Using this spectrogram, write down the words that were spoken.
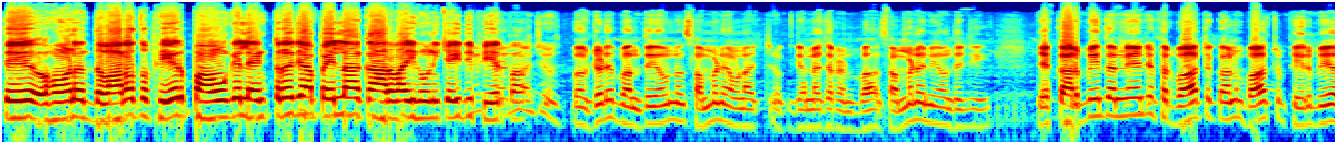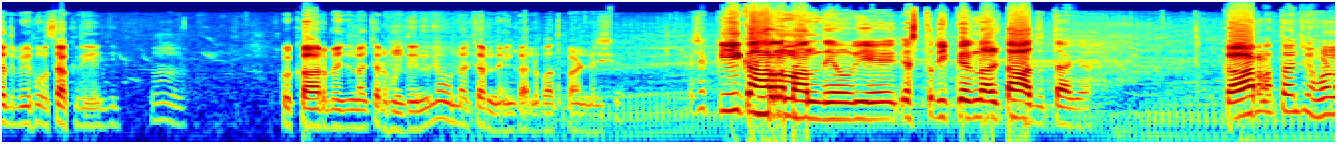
ਤੇ ਹੁਣ ਦੁਬਾਰਾ ਤੋਂ ਫੇਰ ਪਾਓਗੇ ਲੈਂਟਰ ਜਾਂ ਪਹਿਲਾਂ ਕਾਰਵਾਈ ਹੋਣੀ ਚਾਹੀਦੀ ਫੇਰ ਪਾ ਪਹਿਲਾਂ ਚ ਜਿਹੜੇ ਬੰਦੇ ਆ ਉਹਨਾਂ ਸਾਹਮਣੇ ਆਉਣਾ ਚ- ਜਿੰਨਾ ਚਿਰ ਸਾਹਮਣੇ ਨਹੀਂ ਆਉਂਦੇ ਜੀ। ਜੇ ਕਰ ਵੀ ਦਿੰਦੇ ਆ ਜੀ ਫਿਰ ਬਾਅਦ ਚ ਕੱਲ ਬਾਅਦ ਚ ਫਿਰ ਬੇਅਦਬੀ ਹੋ ਸਕਦੀ ਹੈ ਜੀ। ਕੋਈ ਕਾਰਵਾਈ ਜਿੰਨਾ ਚਿਰ ਹੁੰਦੀ ਨਹੀਂ ਨਾ ਉਹਨਾਂ ਚਿਰ ਨਹੀਂ ਗੱਲਬਾਤ ਬਣਨੀ। ਅੱਛਾ ਕੀ ਕਾਰਨ ਮੰਨਦੇ ਹੋ ਵੀ ਇਹ ਇਸ ਤਰੀਕੇ ਨਾਲ ਢਾਹ ਦਿੱਤਾ ਗਿਆ? ਕਾਰਨ ਤਾਂ ਜੀ ਹੁਣ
